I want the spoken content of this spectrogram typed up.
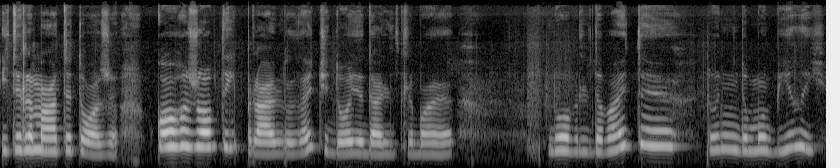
І тримати теж. У кого жовтий, правильно, значить доня далі тримає. Добре, давайте доні дамо білий.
